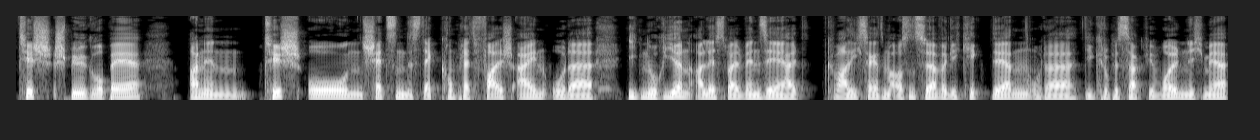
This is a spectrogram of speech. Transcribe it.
Tischspielgruppe an den Tisch und schätzen das Deck komplett falsch ein oder ignorieren alles, weil wenn sie halt quasi, ich sage jetzt mal, aus dem Server gekickt werden oder die Gruppe sagt, wir wollen nicht mehr,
